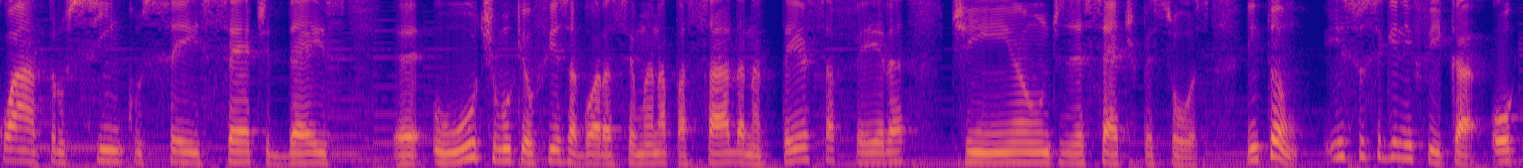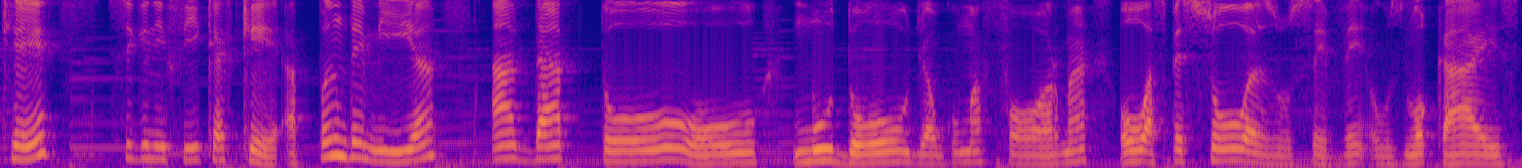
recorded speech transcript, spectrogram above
4, 5, 6, 7, 10. É, o último que eu fiz agora semana passada, na terça-feira, tinham 17 pessoas. Então, isso significa o quê? Significa que a pandemia adaptou ou mudou de alguma forma, ou as pessoas, os, os locais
